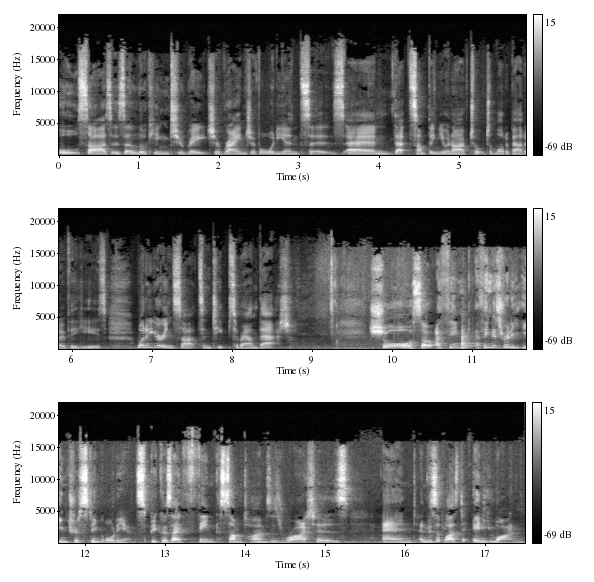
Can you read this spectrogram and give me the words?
all sizes are looking to reach a range of audiences, and that's something you and I have talked a lot about over the years. What are your insights and tips around that? Sure. So I think I think it's really interesting audience because I think sometimes as writers and and this applies to anyone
